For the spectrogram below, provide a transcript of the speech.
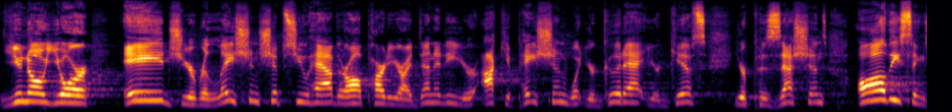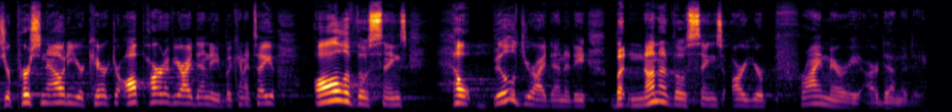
You know your age, your relationships you have, they're all part of your identity, your occupation, what you're good at, your gifts, your possessions, all these things, your personality, your character, all part of your identity. But can I tell you, all of those things help build your identity, but none of those things are your primary identity.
